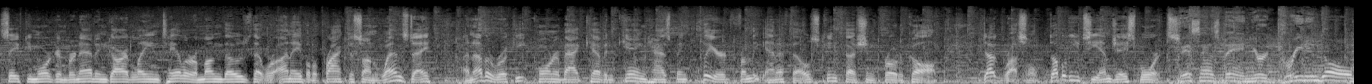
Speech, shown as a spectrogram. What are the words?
Safety Morgan Burnett and guard Lane Taylor among those that were unable to practice on Wednesday. Another rookie, cornerback Kevin King, has been cleared from the NFL's concussion protocol. Doug Russell, WTMJ Sports. This has been your Green and Gold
